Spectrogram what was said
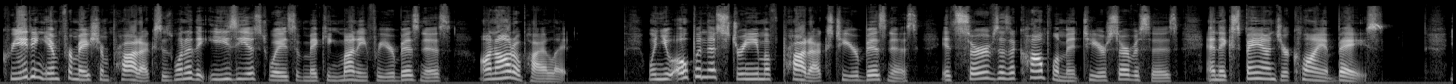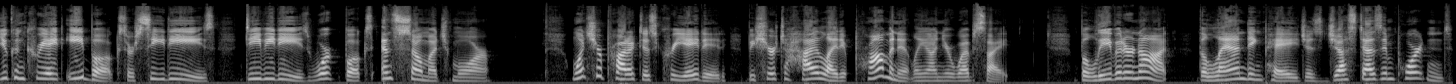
Creating information products is one of the easiest ways of making money for your business on autopilot. When you open the stream of products to your business, it serves as a complement to your services and expands your client base. You can create ebooks or CDs, DVDs, workbooks, and so much more. Once your product is created, be sure to highlight it prominently on your website. Believe it or not, the landing page is just as important,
